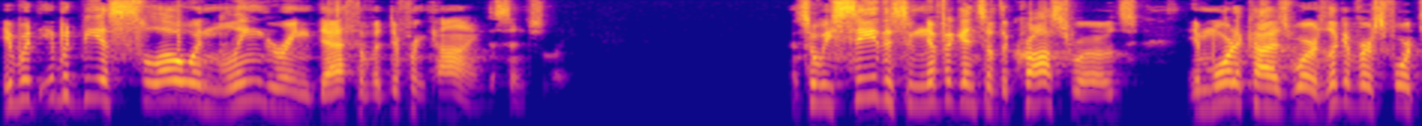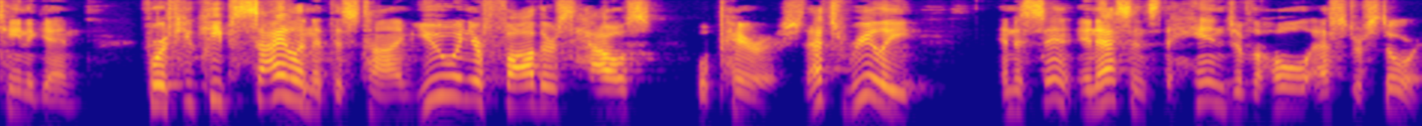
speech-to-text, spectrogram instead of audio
It would, it would be a slow and lingering death of a different kind, essentially. And so we see the significance of the crossroads in Mordecai's words. Look at verse 14 again. For if you keep silent at this time, you and your father's house will perish. That's really, in, in essence, the hinge of the whole Esther story.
